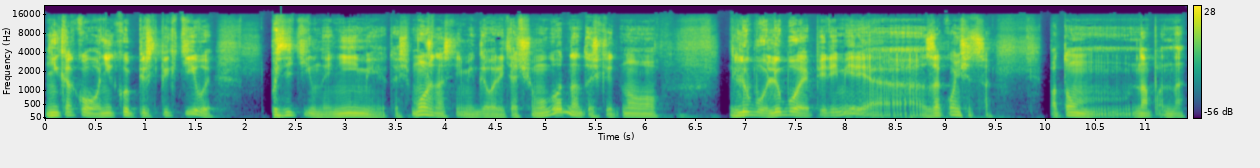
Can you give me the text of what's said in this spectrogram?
никакого, никакой перспективы позитивной не имеют. То есть можно с ними говорить о чем угодно, так сказать, но любое, любое перемирие закончится потом на, на,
